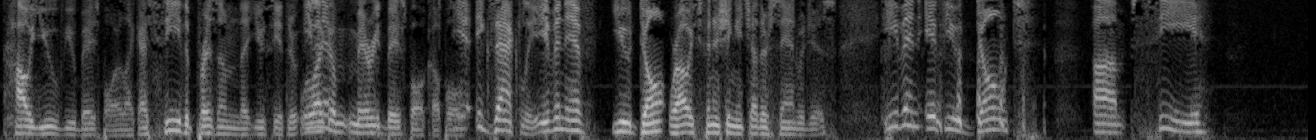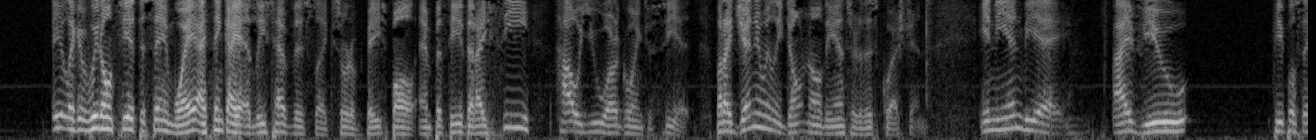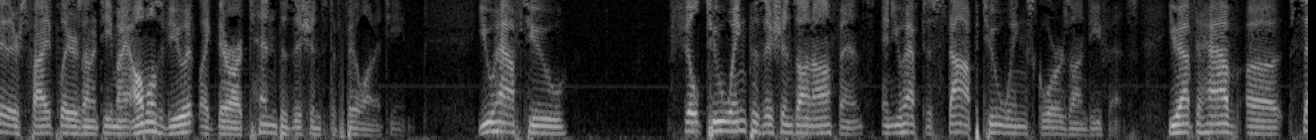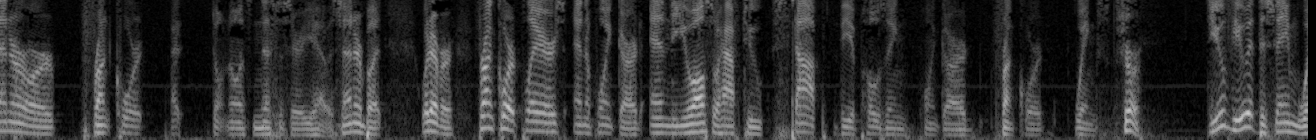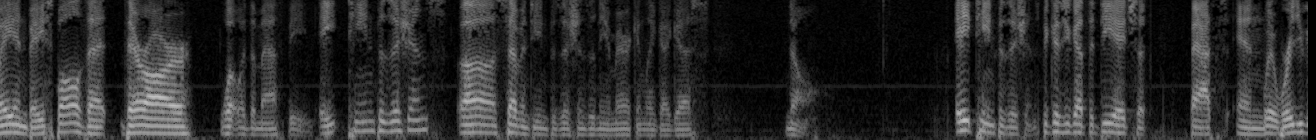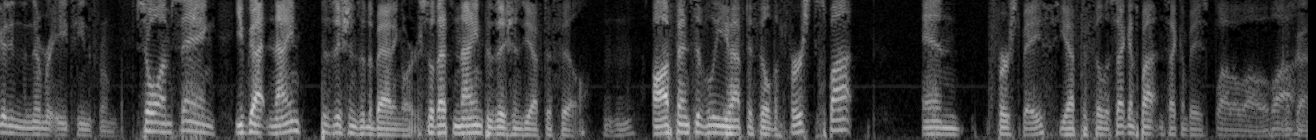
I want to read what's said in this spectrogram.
how you view baseball, or like I see the prism that you see it through. We're like if- a married baseball couple. yeah, exactly. Even if you don't, we're always finishing each other's sandwiches. Even if you don't um, see, eh, like if we don't see it the same way, I think I at least have this like sort of baseball empathy that I see how you are going to see it. But I genuinely don't know the answer to this question. In the NBA, I view people say there's five players on a team. I almost view it like there are ten positions to fill on a team. You have to fill two wing positions on offense, and you have to stop two wing scorers on defense. You have to have a center or front court. I don't know it's necessary you have a center, but whatever. Front court players and a point guard, and you also have to stop the opposing point guard, front court wings. Sure. Do you view it the same way in baseball that there are what would the math be? 18 positions? Uh 17 positions in the American League, I guess. No. 18 positions because you got the DH that bats and Wait, where are you getting the number 18 from? so I'm saying you've got 9 positions in the batting order. So that's 9 positions you have to fill. Offensively, you have to fill the first spot and first base. You have to fill the second spot and second base, blah blah blah blah blah. Okay.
